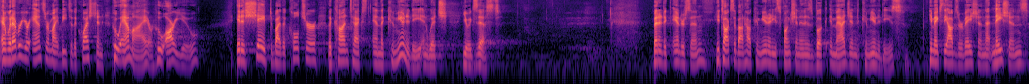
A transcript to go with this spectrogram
And whatever your answer might be to the question, who am I or who are you, it is shaped by the culture, the context, and the community in which you exist. Benedict Anderson, he talks about how communities function in his book Imagined Communities. He makes the observation that nations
